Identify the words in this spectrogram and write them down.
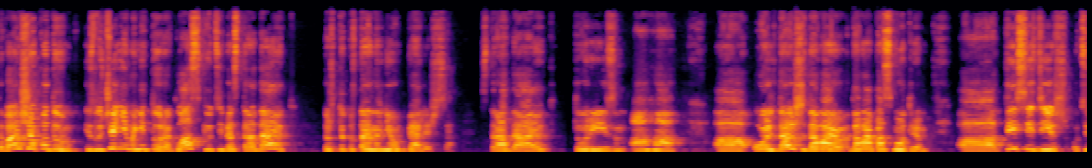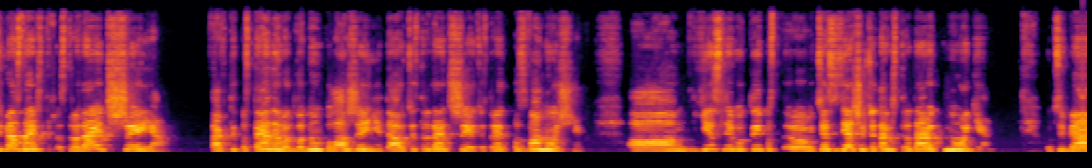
Давай еще подумаем. Излучение монитора. Глазки у тебя страдают? То, что ты постоянно в него пялишься. Страдают. Туризм, ага. А, Оль, дальше давай, давай посмотрим. А, ты сидишь, у тебя, знаешь, страдает шея так ты постоянно вот в одном положении, да, у тебя страдает шея, у тебя страдает позвоночник. А, если вот ты, э, у тебя сидящий, у тебя также страдают ноги, у тебя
